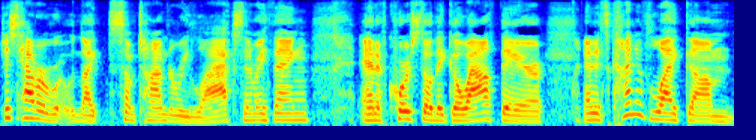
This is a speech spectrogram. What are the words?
just have a like some time to relax and everything. And of course though they go out there and it's kind of like um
